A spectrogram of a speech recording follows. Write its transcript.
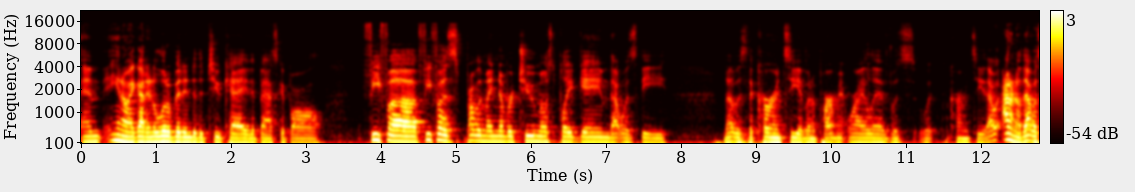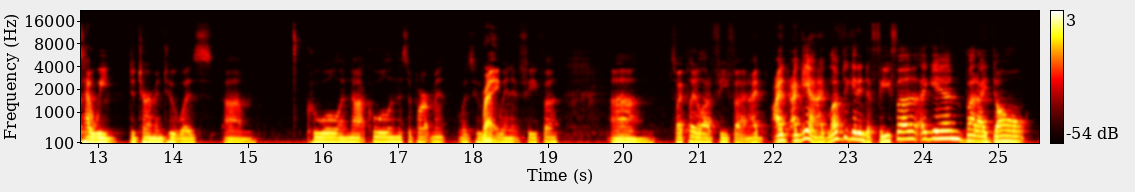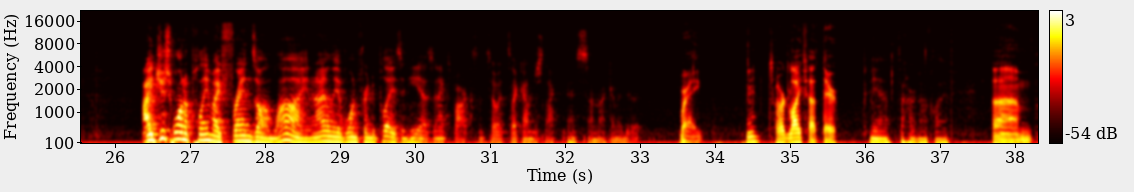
and you know, I got in a little bit into the 2K, the basketball, FIFA. FIFA's probably my number two most played game. That was the that was the currency of an apartment where I lived. Was what currency? I, I don't know. That was how we determined who was um, cool and not cool in this apartment. Was who Right. could win at FIFA. Um, so I played a lot of FIFA, and I, I again, I'd love to get into FIFA again, but I don't. I just want to play my friends online, and I only have one friend who plays, and he has an Xbox, and so it's like I'm just not. I'm not gonna do it. Right. Yeah, it's a hard life out there. Yeah, it's a hard knock life. Um,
